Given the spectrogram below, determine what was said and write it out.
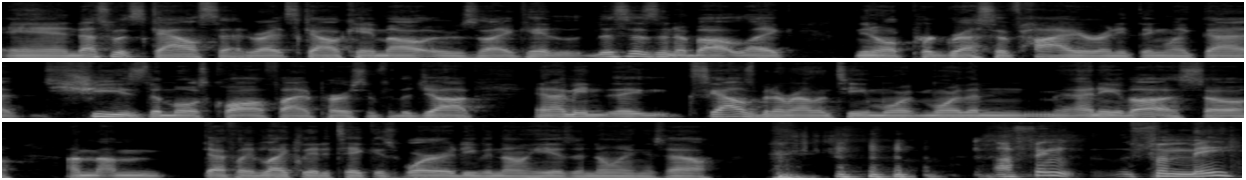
and that's what Scal said. Right? Scal came out and was like, "Hey, this isn't about like." You know, a progressive hire or anything like that. She's the most qualified person for the job, and I mean, they, Scal's been around the team more more than any of us, so I'm I'm definitely likely to take his word, even though he is annoying as hell. I think for me,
